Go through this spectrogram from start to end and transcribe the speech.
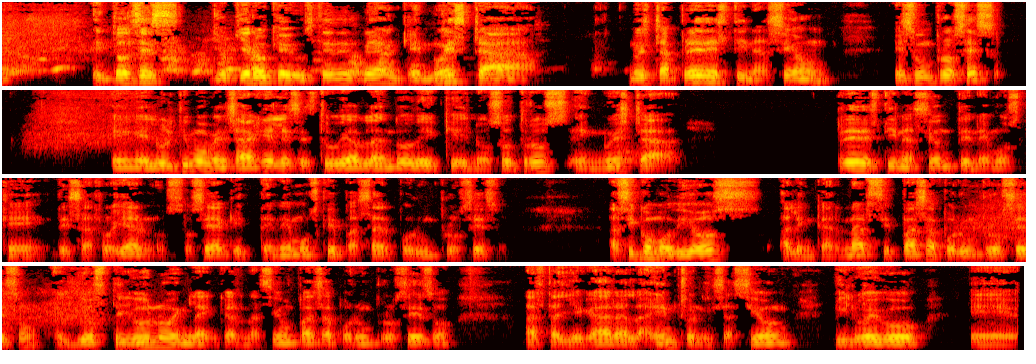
Entonces, yo quiero que ustedes vean que nuestra, nuestra predestinación es un proceso. En el último mensaje les estuve hablando de que nosotros en nuestra predestinación tenemos que desarrollarnos, o sea que tenemos que pasar por un proceso. Así como Dios al encarnarse pasa por un proceso, el Dios triuno en la encarnación pasa por un proceso hasta llegar a la entronización y luego eh,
